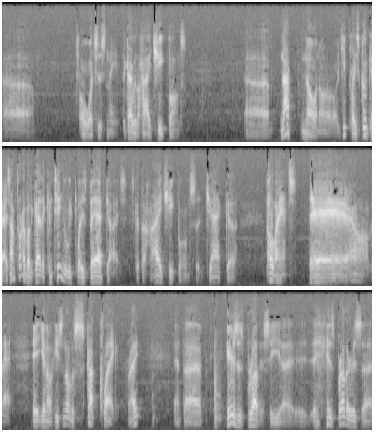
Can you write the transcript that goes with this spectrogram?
Uh, oh, what's his name? The guy with the high cheekbones. Uh, not no no no no. He plays good guys. I'm talking about a guy that continually plays bad guys. He's got the high cheekbones. Uh, Jack uh, Palance. There, oh that. Hey, you know he's known as Scott Claggett, right? And uh, here's his brother. See, uh, his brother is uh,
